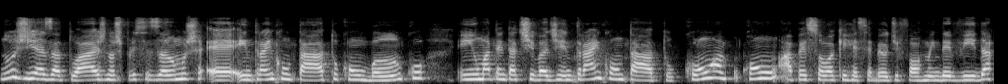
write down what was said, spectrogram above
Nos dias atuais, nós precisamos é, entrar em contato com o banco em uma tentativa de entrar em contato com a, com a pessoa que recebeu de forma indevida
